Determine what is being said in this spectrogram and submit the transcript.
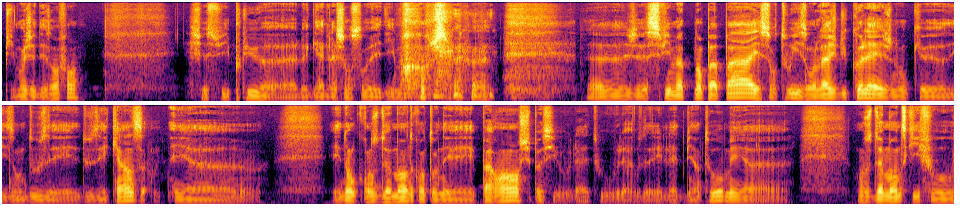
Puis moi, j'ai des enfants. Je suis plus le gars de la chanson des dimanches. Euh, je suis maintenant papa et surtout ils ont l'âge du collège, donc euh, ils ont 12 et, 12 et 15. Et, euh, et donc on se demande quand on est parent, je sais pas si vous l'êtes ou vous allez l'être bientôt, mais on se demande ce qu'il faut,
